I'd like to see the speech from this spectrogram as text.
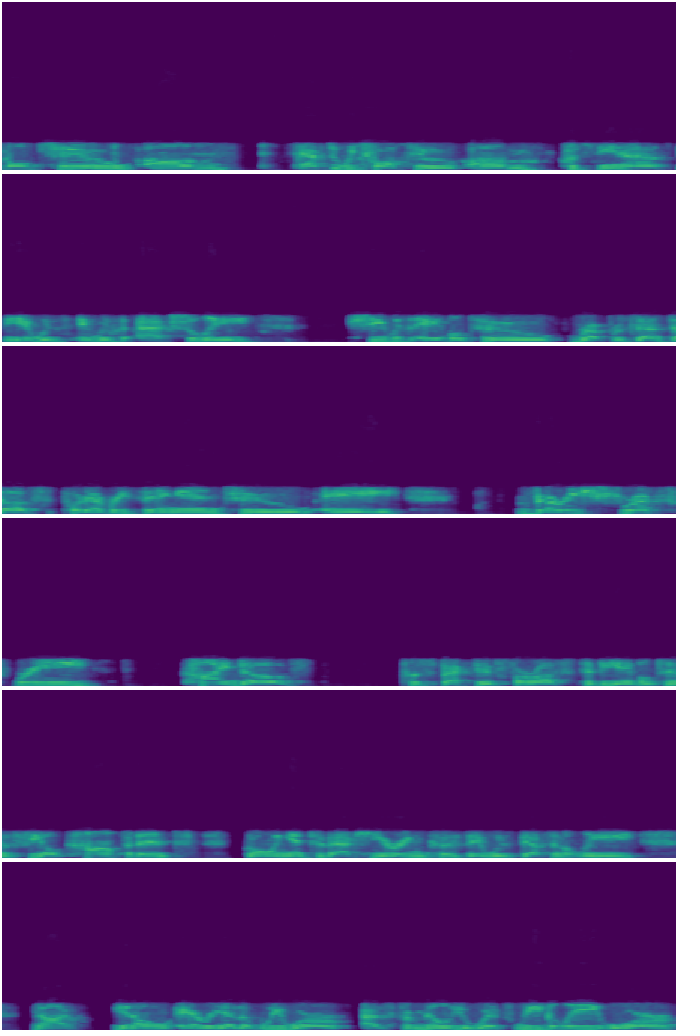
able to um, after we talked to um, Christina Aspie. It was it was actually she was able to represent us, put everything into a very stress free kind of perspective for us to be able to feel confident going into that hearing because it was definitely not you know area that we were as familiar with legally or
